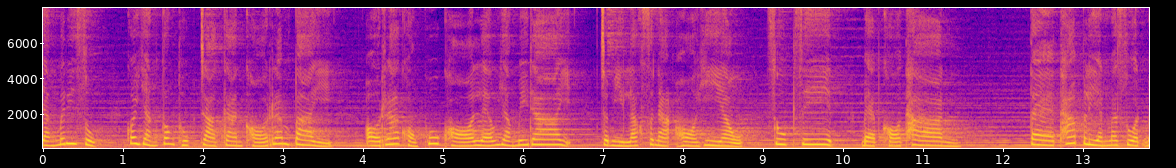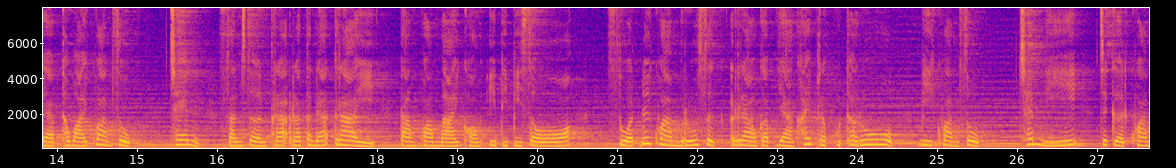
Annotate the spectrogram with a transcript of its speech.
ยังไม่ได้สุข ก็ยังต้องทุกข์จากการขอร่ำไป ออร่าของผู้ขอแล้วยังไม่ได้ จะมีลักษณะห่อเหี่ยว ซูบซีด แบบขอทาน แต่ถ้าเปลี่ยนมาสวดแบบถวายความสุข เช่น สรรเสริญพระรัตนตรัยตามความหมายของอิติปิโส สวดด้วยความรู้สึกราวกับอยากให้พระพุทธรูปมีความสุข เช่นนี้จะเกิดความ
